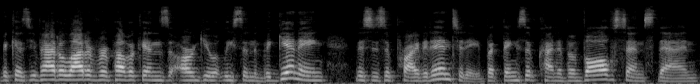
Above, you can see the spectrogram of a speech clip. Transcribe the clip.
Because you've had a lot of Republicans argue, at least in the beginning, this is a private entity, but things have kind of evolved since then.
